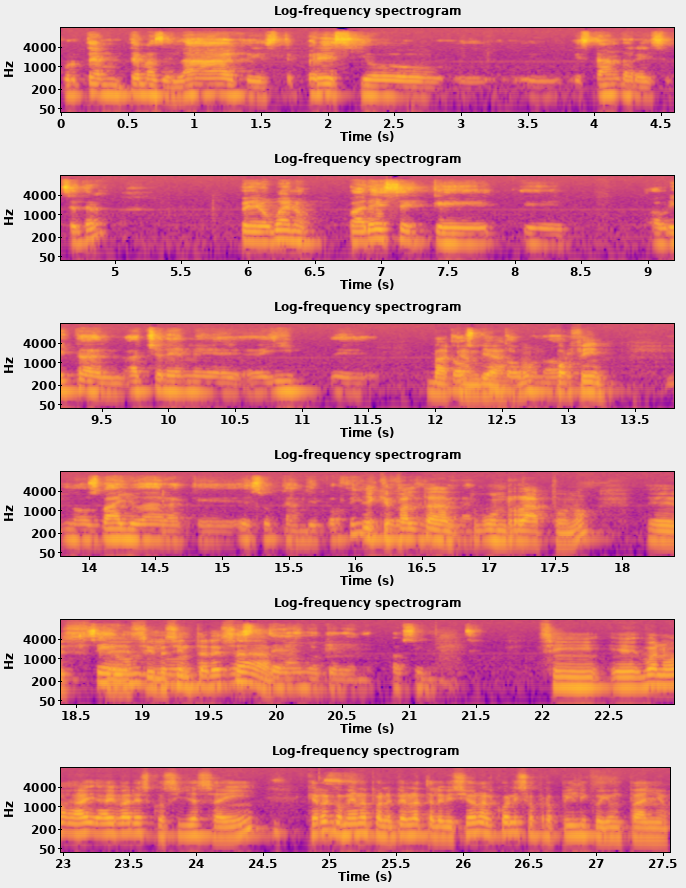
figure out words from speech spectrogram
por temas de lag, este, precio, eh, estándares, etcétera. Pero bueno, parece que eh, ahorita el HDMI va a cambiar, ¿no? Por fin nos va a ayudar a que eso cambie por fin. Y que falta un rato, ¿no? Este, si les interesa. Este año que viene, Sí, eh, bueno, hay, hay, varias cosillas ahí. ¿Qué recomiendan para limpiar la televisión? Alcohol isopropílico y un paño.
